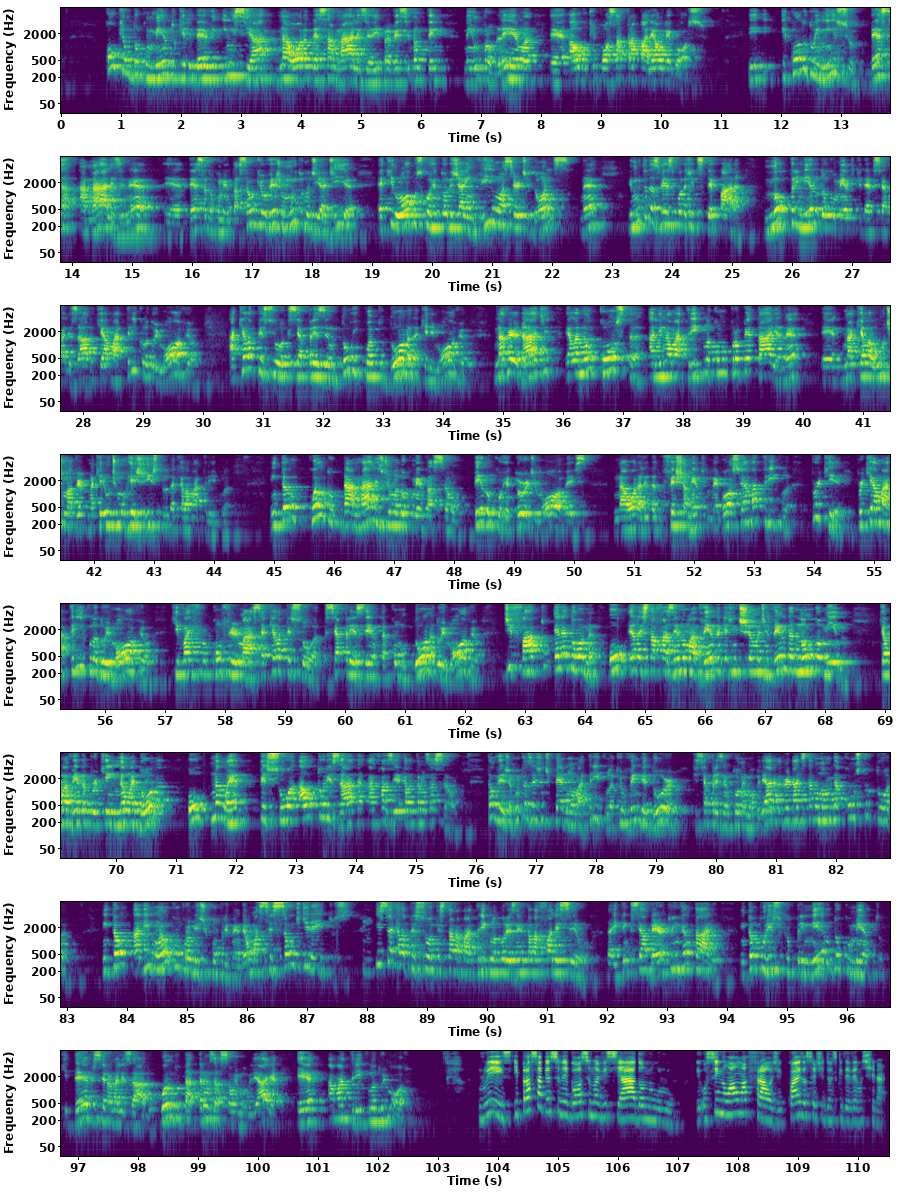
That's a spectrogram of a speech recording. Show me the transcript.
qual que é o documento que ele deve iniciar na hora dessa análise aí para ver se não tem nenhum problema, é, algo que possa atrapalhar o negócio? E, e quando do início dessa análise, né, é, dessa documentação, que eu vejo muito no dia a dia é que logo os corretores já enviam as certidões, né? E muitas das vezes, quando a gente se depara no primeiro documento que deve ser analisado, que é a matrícula do imóvel, aquela pessoa que se apresentou enquanto dona daquele imóvel, na verdade, ela não consta ali na matrícula como proprietária, né? É, naquela última, naquele último registro daquela matrícula. Então, quando da análise de uma documentação pelo corretor de imóveis, na hora ali do fechamento do negócio, é a matrícula. Por quê? Porque é a matrícula do imóvel que vai confirmar se aquela pessoa que se apresenta como dona do imóvel, de fato, ela é dona, ou ela está fazendo uma venda que a gente chama de venda não domínio que é uma venda por quem não é dona ou não é pessoa autorizada a fazer aquela transação. Então, veja, muitas vezes a gente pega uma matrícula que o vendedor que se apresentou na imobiliária, na verdade, está no nome da construtora. Então, ali não é um compromisso de compra e venda, é uma cessão de direitos. E se aquela pessoa que está na matrícula, por exemplo, ela faleceu? Daí tem que ser aberto o inventário. Então, por isso que o primeiro documento que deve ser analisado quando da transação imobiliária é a matrícula do imóvel. Luiz, e para saber se o negócio não é viciado ou nulo, ou se não há uma fraude, quais as certidões que devemos tirar?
